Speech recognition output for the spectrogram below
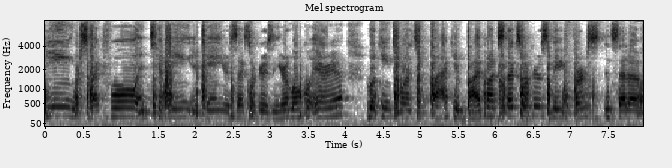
being respectful and tipping and paying your sex workers in your local area, looking towards black and BIPOC sex workers maybe first instead of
